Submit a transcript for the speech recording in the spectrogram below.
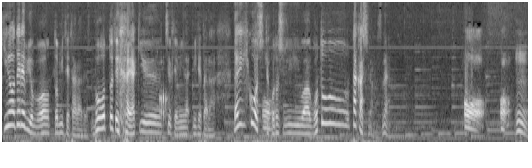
昨日テレビをぼーっと見てたらです、ぼーっとというか野球中継見な見てたら、打撃コーチって今年は後藤隆なんですね。うん。おうおううん。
